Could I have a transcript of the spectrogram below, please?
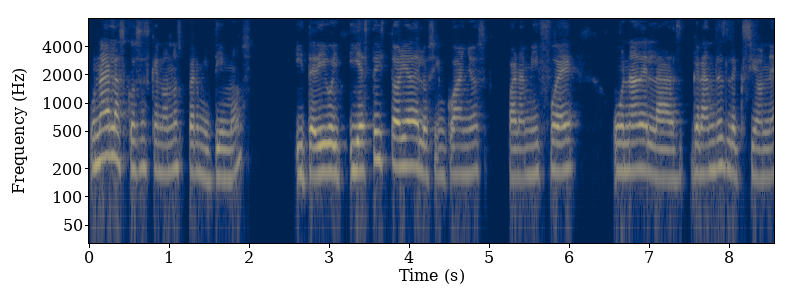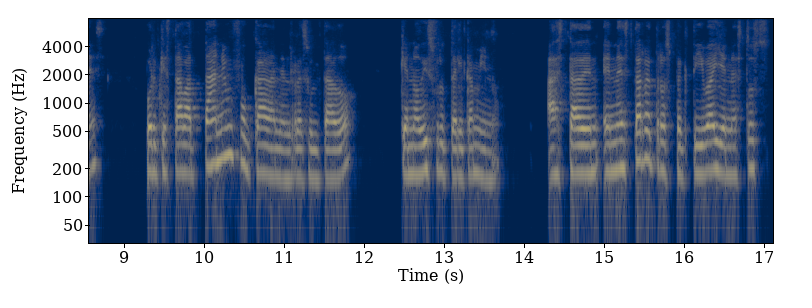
Una de las cosas que no nos permitimos, y te digo, y, esta historia de los cinco años para mí fue una de las grandes lecciones porque estaba tan enfocada en el resultado que no disfruté el camino. Hasta en esta retrospectiva y en estos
